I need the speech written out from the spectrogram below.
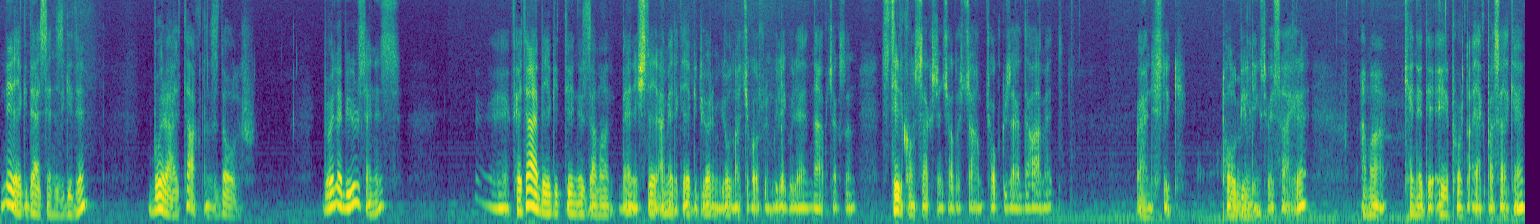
nereye giderseniz gidin bu realite aklınızda olur. Böyle büyürseniz Fethi abiye gittiğiniz zaman ben işte Amerika'ya gidiyorum yolun açık olsun güle güle ne yapacaksın? Steel construction çalışacağım. Çok güzel devam et. Mühendislik, tall buildings vesaire. Ama Kennedy Airport'a ayak basarken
